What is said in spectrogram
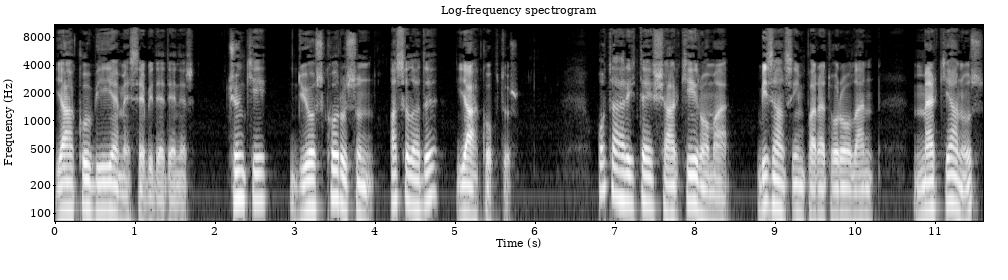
Yakubiye mezhebi de denir. Çünkü Dioskorus'un asıl adı Yakup'tur. O tarihte Şarki Roma Bizans imparatoru olan Merkianus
